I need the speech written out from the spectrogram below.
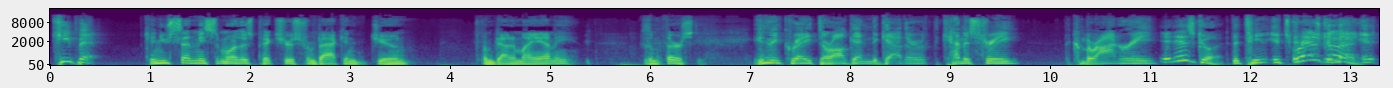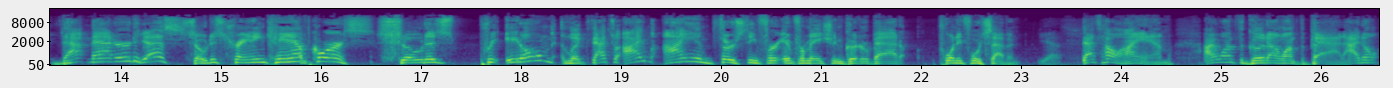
Keep it. Can you send me some more of those pictures from back in June from down in Miami? Because I'm thirsty. Isn't it great? They're all getting together. The chemistry, the camaraderie, It is good. the team. It's It great. is Isn't good. That, it- that mattered. Yes. So does training camp. Of course. so does pre it all like that's what I'm I am thirsty for information good or bad 24/7. Yes. That's how I am. I want the good, I want the bad. I don't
